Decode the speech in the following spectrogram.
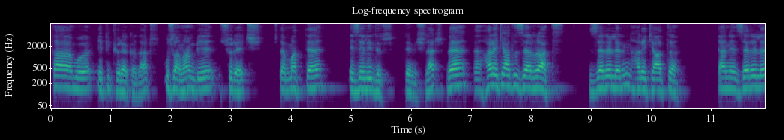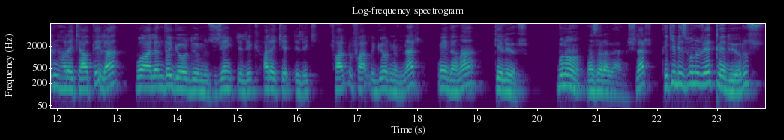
Ta bu Epikür'e kadar uzanan bir süreç. İşte madde ezelidir demişler ve e, harekatı zerrat, zerrelerin harekatı yani zerrelerin harekatıyla bu alemde gördüğümüz renklilik, hareketlilik, farklı farklı görünümler meydana geliyor. Bunu nazara vermişler. Peki biz bunu red mi ediyoruz?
